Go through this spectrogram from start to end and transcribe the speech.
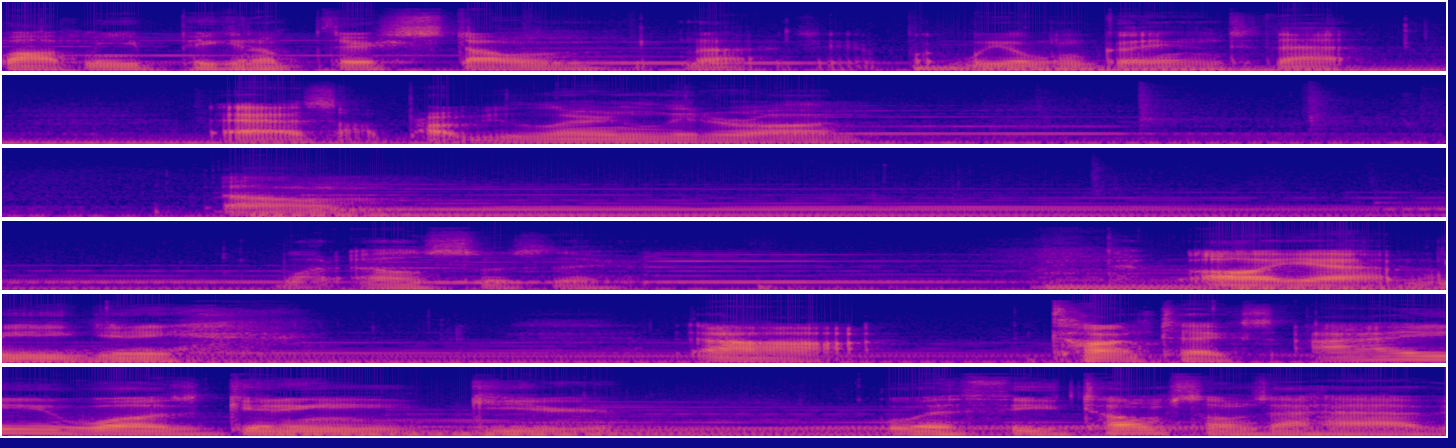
while me picking up their stone. but we won't get into that, as I'll probably learn later on. Um, what else was there? Oh yeah, me getting uh context. I was getting gear with the tombstones I have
